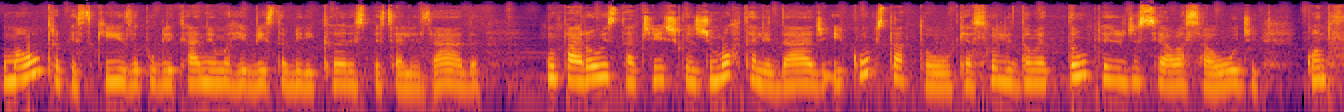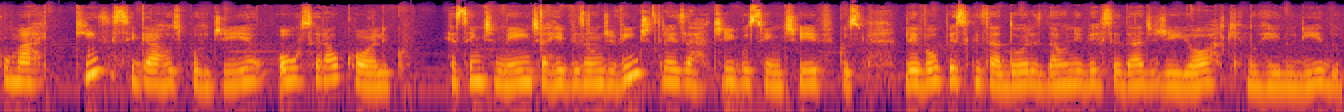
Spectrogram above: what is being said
Uma outra pesquisa, publicada em uma revista americana especializada, comparou estatísticas de mortalidade e constatou que a solidão é tão prejudicial à saúde quanto fumar 15 cigarros por dia ou ser alcoólico. Recentemente, a revisão de 23 artigos científicos levou pesquisadores da Universidade de York, no Reino Unido,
